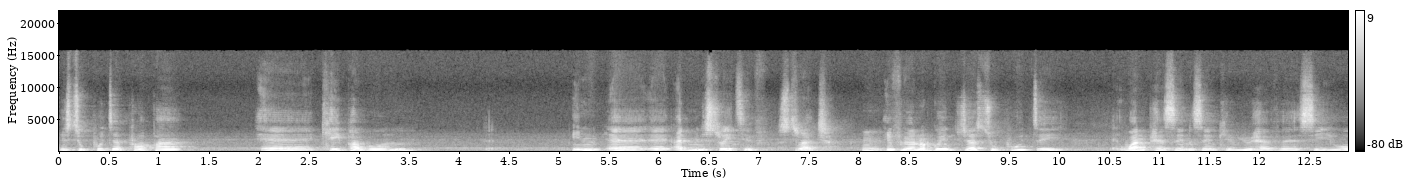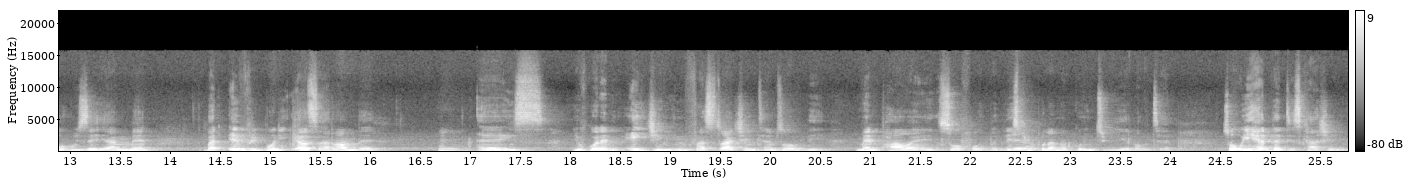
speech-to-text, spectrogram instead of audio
is to put a proper, uh, capable, in uh, uh, administrative structure. Mm. If we are not going just to put a one person and say, okay, you have a CEO who's a young man, but everybody else around there Mm. uh, is you've got an aging infrastructure in terms of the manpower and so forth. But these Yeah. people are not going to be here long term. So we had the discussion.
